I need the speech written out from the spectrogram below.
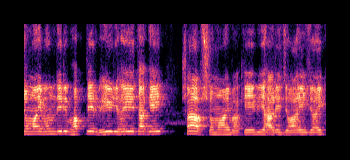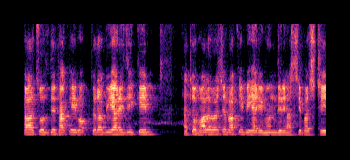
সময় মন্দিরে ভক্তের ভিড় হয়ে থাকে। সব সময় বাকে বিহারী জয় জয়কার চলতে থাকে ভক্তরা বিহারীজিকে। এত ভালোবাসে বাকি বিহারী মন্দিরের আশেপাশে।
